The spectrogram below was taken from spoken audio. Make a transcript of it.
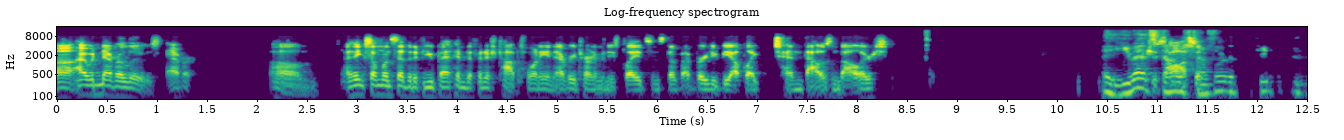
Uh, I would never lose ever. Um, I think someone said that if you bet him to finish top 20 in every tournament he's played since November, you'd be up like $10,000, Hey, you had which is Scottie awesome. Scheffler to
